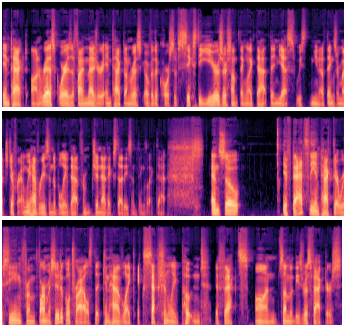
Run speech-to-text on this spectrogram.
impact on risk whereas if I measure impact on risk over the course of 60 years or something like that, then yes, we you know, things are much different and we have reason to believe that from genetic studies and things like that. And so if that's the impact that we're seeing from pharmaceutical trials that can have like exceptionally potent effects on some of these risk factors,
